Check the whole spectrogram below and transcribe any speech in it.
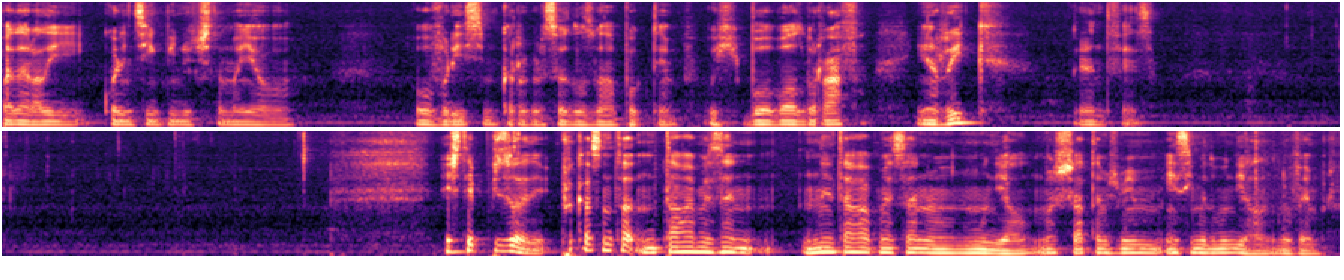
Para dar ali 45 minutos também ao, ao Veríssimo, que regressou de lesão há pouco tempo. Ui, boa bola do Rafa. Henrique, grande defesa. Este episódio, por acaso não estava a pensar, nem estava a pensar no, no, Mundial, mas já estamos mesmo em cima do Mundial, em novembro.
